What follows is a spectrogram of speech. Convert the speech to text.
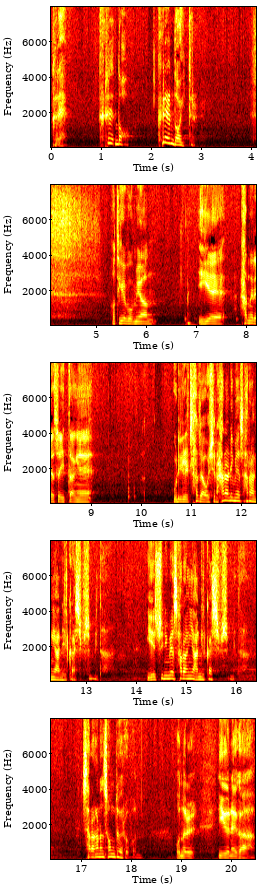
그래. 그래 너. 그래 너희들. 어떻게 보면 이게 하늘에서 이 땅에 우리를 찾아오신 하나님의 사랑이 아닐까 싶습니다. 예수님의 사랑이 아닐까 싶습니다. 사랑하는 성도 여러분, 오늘 이 은혜가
